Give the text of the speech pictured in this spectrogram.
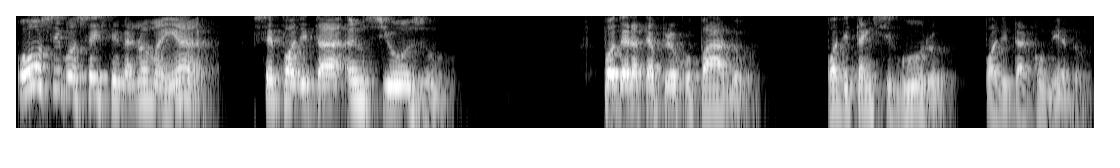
Ou se você estiver no amanhã, você pode estar ansioso, poder até preocupado, pode estar inseguro, pode estar com medo.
